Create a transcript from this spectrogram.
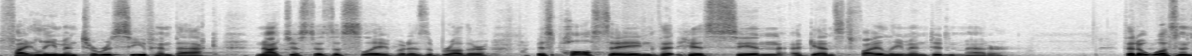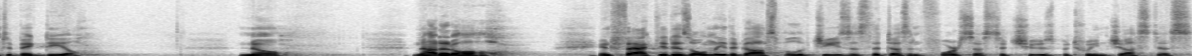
Philemon to receive him back, not just as a slave, but as a brother, is Paul saying that his sin against Philemon didn't matter? That it wasn't a big deal? No, not at all. In fact, it is only the gospel of Jesus that doesn't force us to choose between justice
